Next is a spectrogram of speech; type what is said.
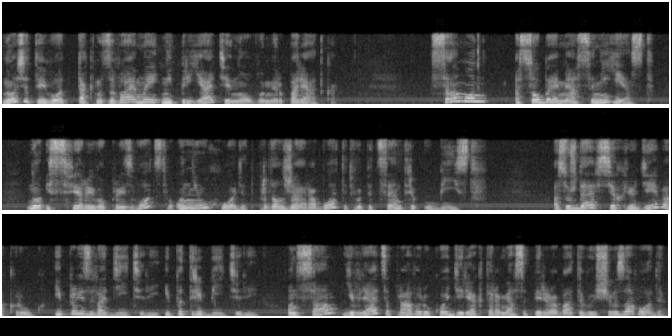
носит его так называемое неприятие нового миропорядка. Сам он особое мясо не ест, но из сферы его производства он не уходит, продолжая работать в эпицентре убийств. Осуждая всех людей вокруг, и производителей, и потребителей, он сам является правой рукой директора мясоперерабатывающего завода.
